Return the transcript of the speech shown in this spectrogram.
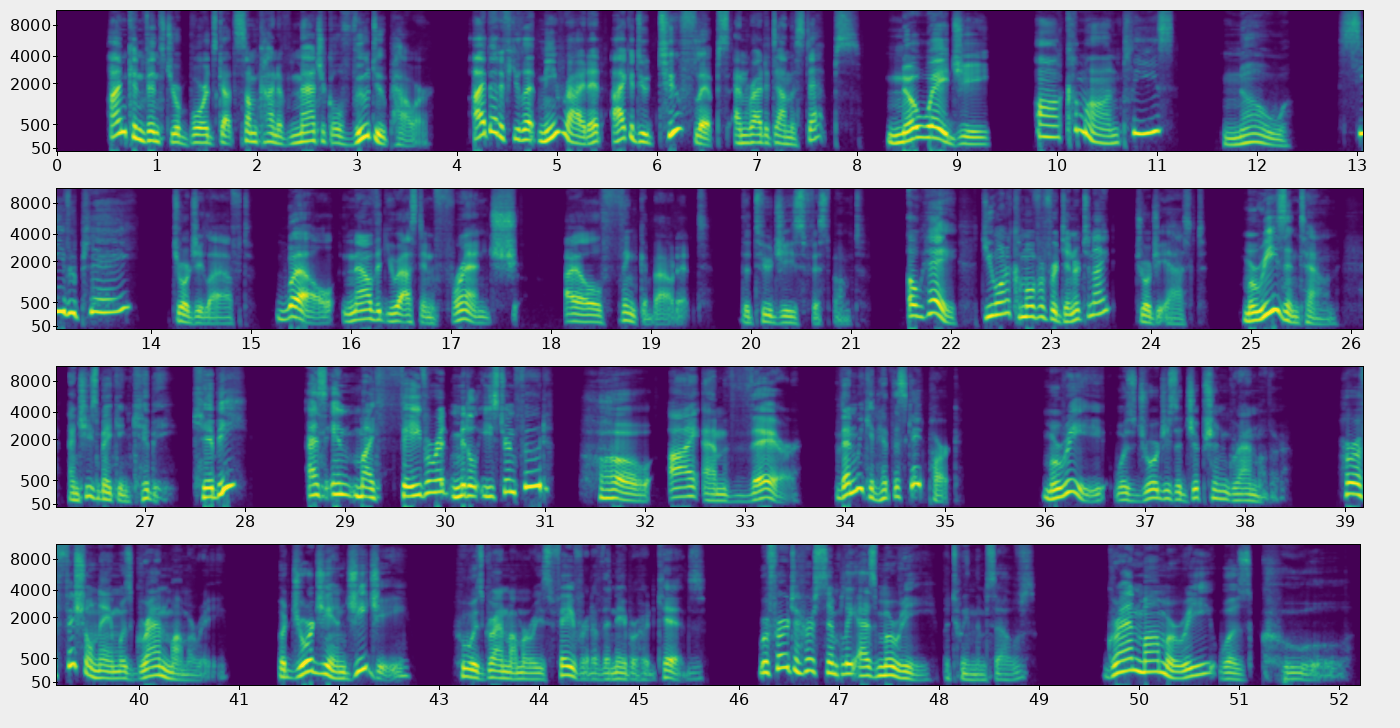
I'm convinced your board's got some kind of magical voodoo power. I bet if you let me ride it, I could do two flips and ride it down the steps. No way, G. Aw, come on, please. No. S'il vous plaît? Georgie laughed. Well, now that you asked in French, I'll think about it. The two G's fist bumped. Oh, hey, do you want to come over for dinner tonight? Georgie asked. Marie's in town, and she's making kibby. Kibbe? As in my favorite Middle Eastern food? Oh, I am there. Then we can hit the skate park. Marie was Georgie's Egyptian grandmother. Her official name was Grandma Marie, but Georgie and Gigi, who was Grandma Marie's favorite of the neighborhood kids, referred to her simply as Marie between themselves. Grandma Marie was cool.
